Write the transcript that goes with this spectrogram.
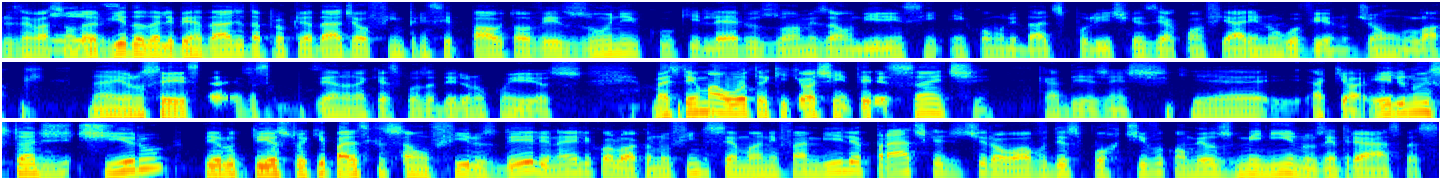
Preservação Isso. da vida, da liberdade e da propriedade é o fim principal e talvez único que leve os homens a unirem-se em comunidades políticas e a confiarem no governo. John Locke. Né? Eu não sei se você tá dizendo né, que a esposa dele eu não conheço. Mas tem uma outra aqui que eu achei interessante, Cadê, gente? Que é aqui, ó. Ele num estande de tiro, pelo texto aqui, parece que são filhos dele, né? Ele coloca no fim de semana em família, prática de tiro ao alvo desportivo com meus meninos, entre aspas.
